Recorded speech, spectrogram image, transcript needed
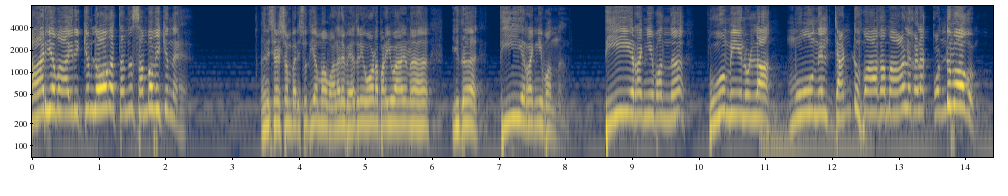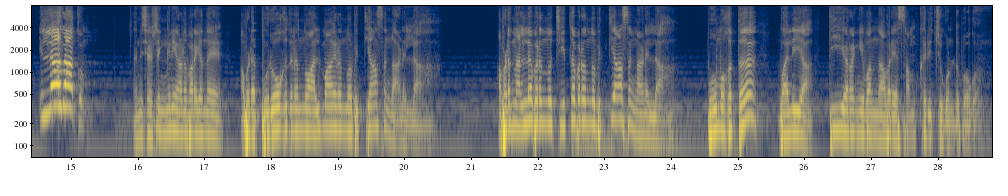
കാര്യമായിരിക്കും ലോകത്തെന്ന് സംഭവിക്കുന്നത്. അതിനുശേഷം പരിശുദ്ധിയമ്മ വളരെ വേദനയോടെ പറയുവാണ് ഇത് തീ ഇറങ്ങി വന്ന് തീ ഇറങ്ങി വന്ന് ഭൂമിയിലുള്ള മൂന്നിൽ രണ്ടു ഭാഗം ആളുകളെ കൊണ്ടുപോകും. ഇല്ലാതാക്കും. അതിനുശേഷം ഇങ്ങനെയാണ് പറയുന്നത് അവിടെ പുരോഹിതനെന്നോ അൽമായനെന്നോ വ്യത്യാസം കാണില്ല. അവിടെ നല്ലവരെന്നോ ചീത്തവരെന്നോ വ്യത്യാസം കാണില്ല. ഭൂമുഖത്ത് വലിയ തീ ഇറങ്ങി വന്ന് അവരെ സംഹരിച്ചു കൊണ്ടുപോകും.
